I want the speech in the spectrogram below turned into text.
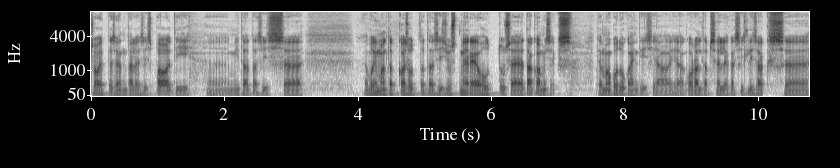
soetas endale siis paadi, mida ta siis võimaldab kasutada siis just mereohutuse tagamiseks tema kodukandis ja, ja korraldab sellega siis lisaks äh,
